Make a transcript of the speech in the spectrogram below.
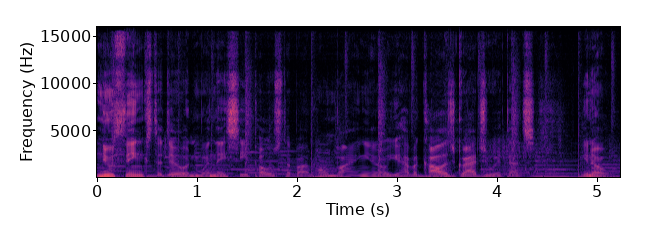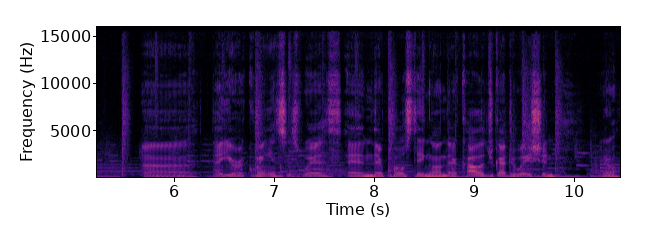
new things to do. And when they see posts about home buying, you know, you have a college graduate that's, you know, uh, that you're acquaintances with, and they're posting on their college graduation. You know,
